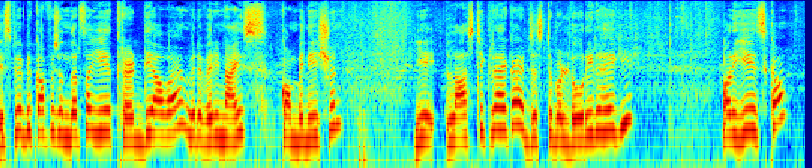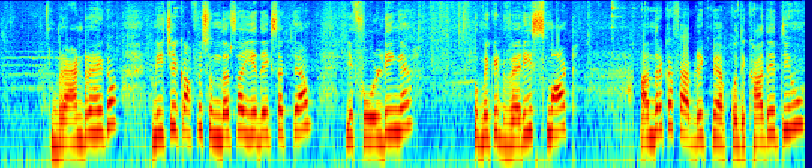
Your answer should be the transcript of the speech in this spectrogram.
इसमें भी काफ़ी सुंदर सा ये थ्रेड दिया हुआ है वेरी वेरी नाइस कॉम्बिनेशन ये इलास्टिक रहेगा एडजस्टेबल डोरी रहेगी, और ये इसका ब्रांड रहेगा। नीचे काफ़ी सुंदर सा ये देख सकते हैं आप, ये फोल्डिंग है to make it very smart अंदर का फैब्रिक मैं आपको दिखा देती हूँ।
